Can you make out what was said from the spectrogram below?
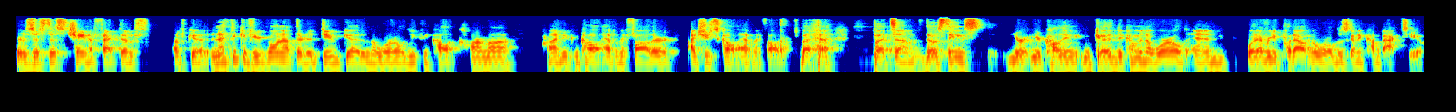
there's just this chain effect of of good. And I think if you're going out there to do good in the world, you can call it karma. Um, you can call it Heavenly Father. I choose to call it Heavenly Father. But uh, but um, those things you're you're calling good to come in the world, and whatever you put out in the world is going to come back to you.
